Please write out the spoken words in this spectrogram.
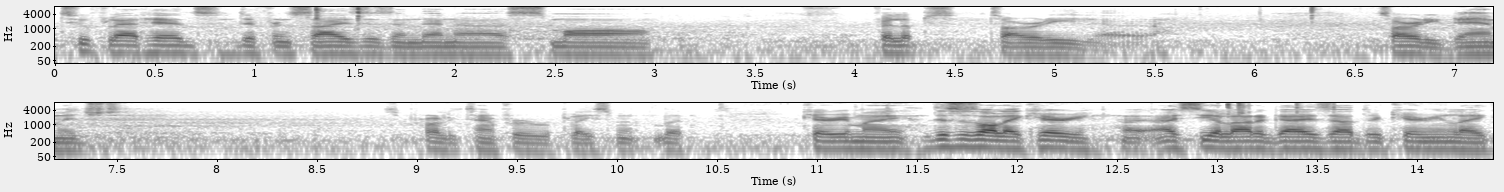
two flatheads, different sizes, and then a small Phillips. It's already uh, it's already damaged. It's probably time for a replacement, but carry my, this is all I carry. I, I, see a lot of guys out there carrying like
